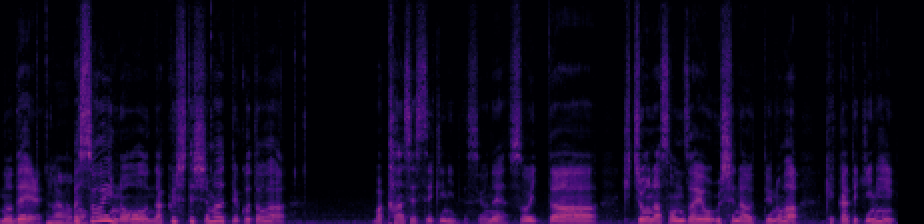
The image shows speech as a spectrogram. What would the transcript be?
ので、やっぱりそういうのをなくしてしまうっていうことは、まあ、間接的にですよね。そういった貴重な存在を失うっていうのは結果的に、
